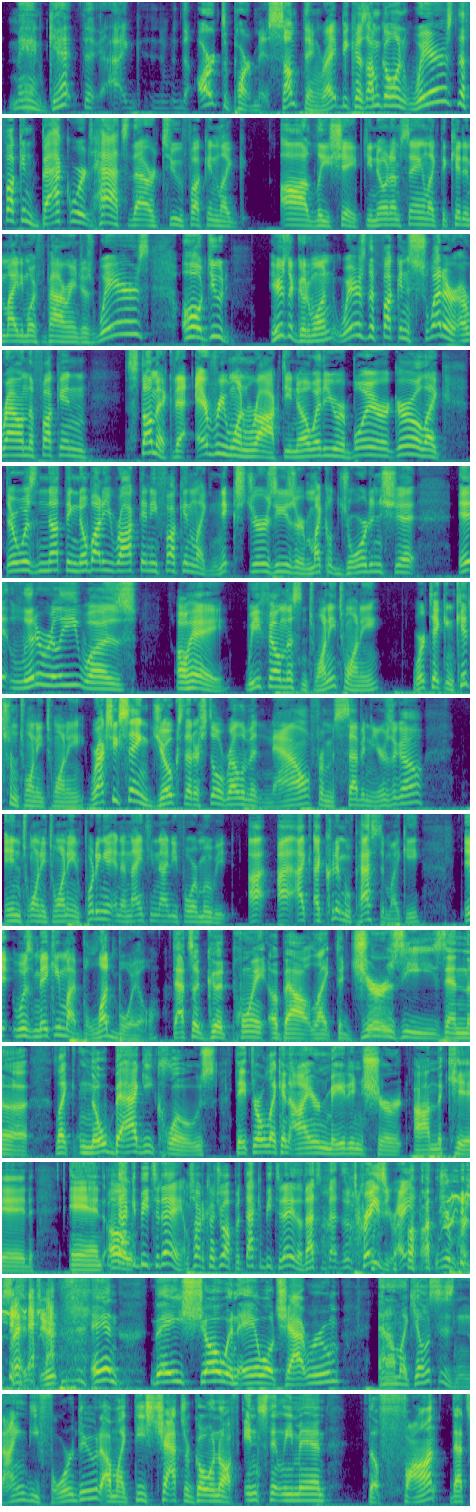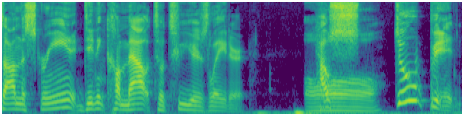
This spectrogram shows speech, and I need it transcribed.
man, get the I, the art department something right because I'm going. Where's the fucking backwards hats that are too fucking like oddly shaped? You know what I'm saying? Like the kid in Mighty Morphin Power Rangers. Where's oh, dude, here's a good one. Where's the fucking sweater around the fucking stomach that everyone rocked? You know, whether you were a boy or a girl. Like there was nothing. Nobody rocked any fucking like Knicks jerseys or Michael Jordan shit. It literally was. Oh hey, we filmed this in 2020. We're taking kids from 2020. We're actually saying jokes that are still relevant now from seven years ago in 2020 and putting it in a 1994 movie. I I, I couldn't move past it, Mikey. It was making my blood boil. That's a good point about like the jerseys and the like no baggy clothes. They throw like an Iron Maiden shirt on the kid and oh That could be today. I'm sorry to cut you off, but that could be today though. That's that's, that's crazy, right? hundred percent, dude. And they show an AOL chat room, and I'm like, yo, this is '94, dude. I'm like, these chats are going off instantly, man. The font that's on the screen didn't come out till two years later. How Oh. stupid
